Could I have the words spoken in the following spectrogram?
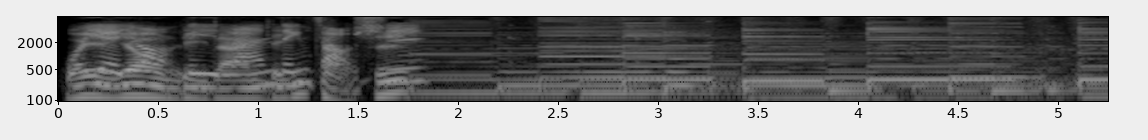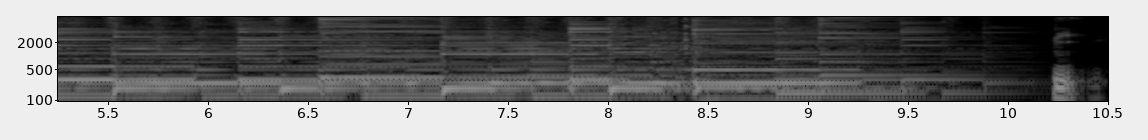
我也用李兰林藻丝。你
